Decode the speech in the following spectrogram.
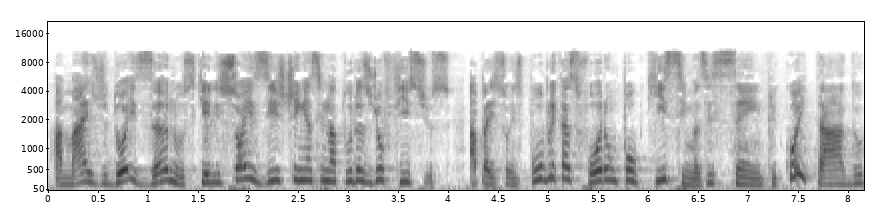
Há mais de dois anos que ele só existe em assinaturas de ofícios. Aparições públicas foram pouquíssimas e sempre, coitado,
